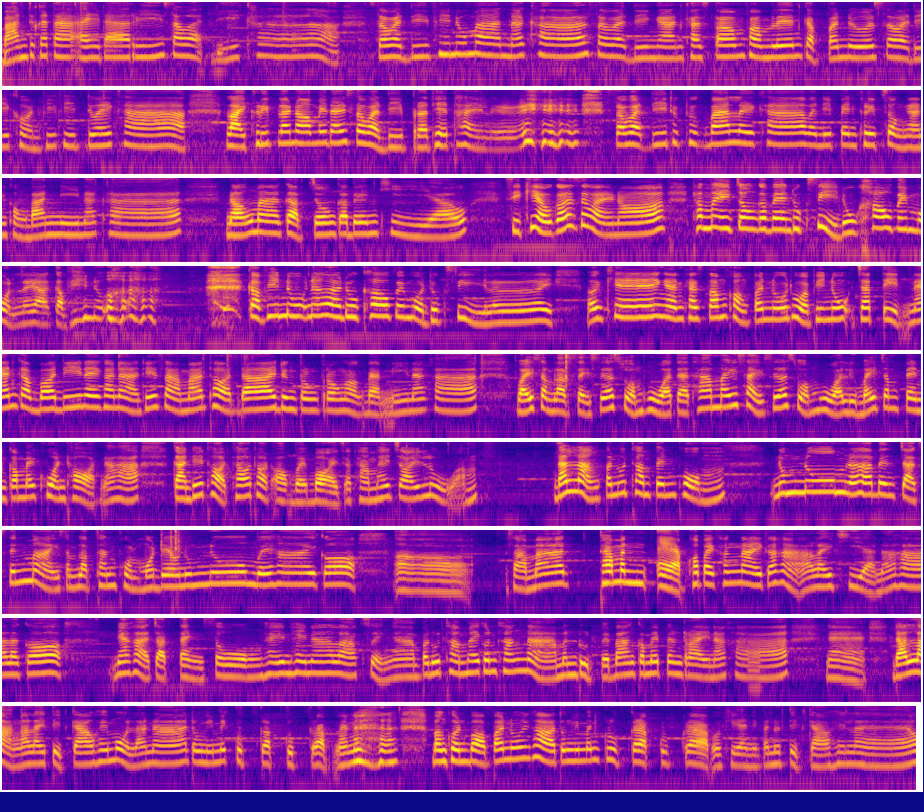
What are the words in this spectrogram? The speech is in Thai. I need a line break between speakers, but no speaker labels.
บ้านตุ๊กตาไอดารีสวัสดีค่ะ สวัสดีพี่นุมานนะคะ สวัสดีงานคัสตอมพร้อมเล่นกับป้านุชสวัสดีขนพี่พิษด้วยค่ะ หลายคลิปแล้วเนาะไม่ได้สวัสดีประเทศไทยเลย สวัสดีทุกๆบ้านเลยค่ะ วันนี้เป็นคลิปส่งงานของบ้านนี้นะคะ น้องมากับจงกระเบนเขียวสีเขียวก็สวยเนาะทำไมจงกระเบนทุกสีดูเข้าไปหมดเลยอะกับพี่นุ กับพี่นุนะคะ ดูเข้าไปหมดทุกสีเลย โอเค งานคัสตอมของปานุหัวพี่นุจะติดแน่นกับบอดี้ในขณะที่สามารถถอดได้ดึงตรงๆออกแบบนี้นะคะ ไว้สำหรับใส่เสื้อสวมหัว แต่ถ้าไม่ใส่เสื้อสวมหัว หรือไม่จำเป็นก็ไม่ควรถอดนะคะ การที่ถอดเข้าถอดออกบ่อยๆ จะทำให้จอยหลวม ด้านหลังปนุทำเป็นผม นุ่มๆนะคะ เป็นจากเส้นไหมสำหรับทันผมโมเดลนุ่มๆ ไว้ให้ก็สามารถถ้ามันแอบเข้าไปข้างในก็หาอะไรเขี่ยนะคะ แล้วก็ เนี่ยค่ะจัดแต่งทรงให้ให้น่ารักสวยงามปนุษย์ทำให้ค่อนข้างหนา มันหลุดไปบ้างก็ไม่เป็นไรนะคะแน่ด้านหลังอะไรติดกาวให้หมดแล้วนะ ตรงนี้ไม่กรุบกรับกรุบกรับแล้วนะ บางคนบอกป้านุ้ยค่ะ ตรงนี้มันกรุบกรับกรุบกรับโอเค อันนี้ป้านุ้ยติดกาวให้แล้ว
